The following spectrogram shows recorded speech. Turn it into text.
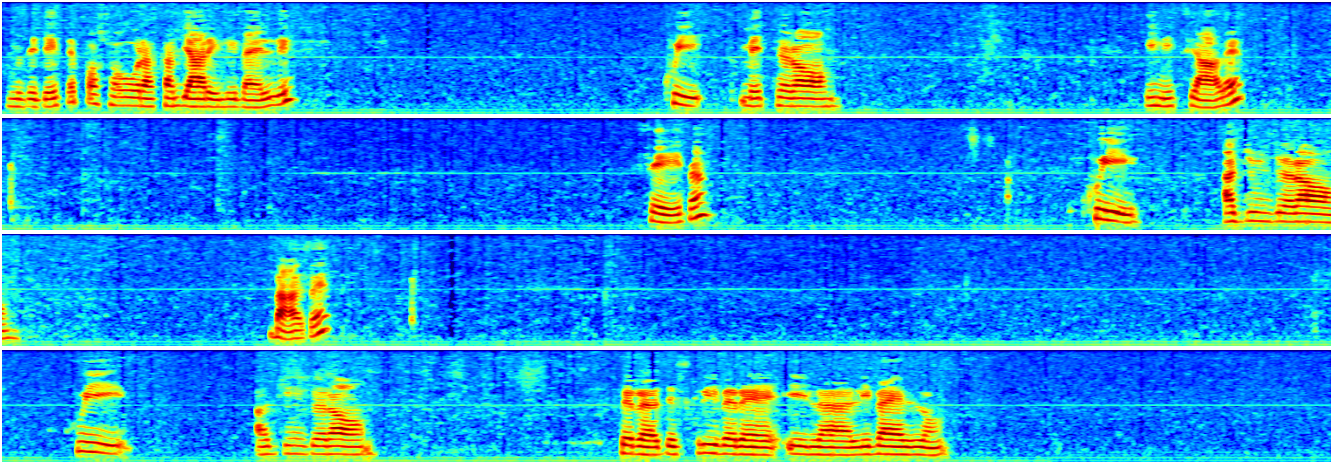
Come vedete posso ora cambiare i livelli. Qui metterò iniziale. Save. Qui aggiungerò base. Qui aggiungerò per descrivere il livello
